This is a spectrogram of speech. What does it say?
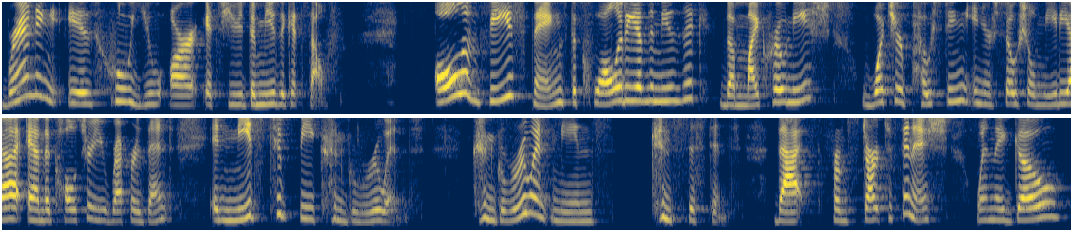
Branding is who you are. It's you, the music itself. All of these things, the quality of the music, the micro niche, what you're posting in your social media and the culture you represent, it needs to be congruent. Congruent means consistent, that from start to finish, when they go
